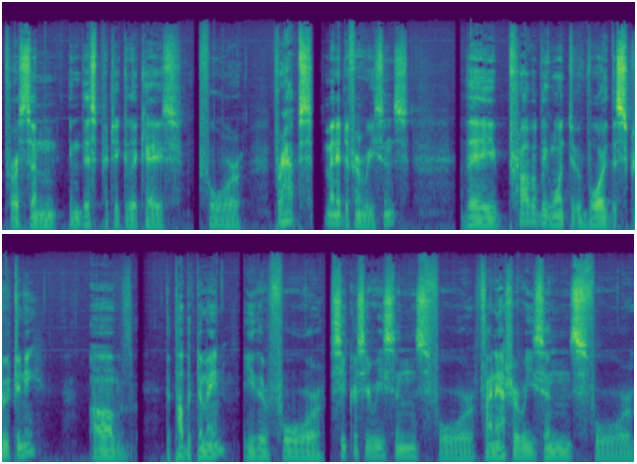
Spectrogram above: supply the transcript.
person in this particular case, for perhaps many different reasons, they probably want to avoid the scrutiny of the public domain, either for secrecy reasons, for financial reasons, for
